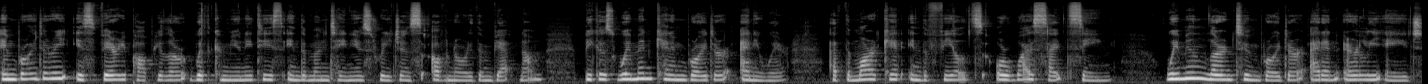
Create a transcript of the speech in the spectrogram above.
Embroidery is very popular with communities in the mountainous regions of northern Vietnam because women can embroider anywhere, at the market, in the fields, or while sightseeing. Women learn to embroider at an early age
